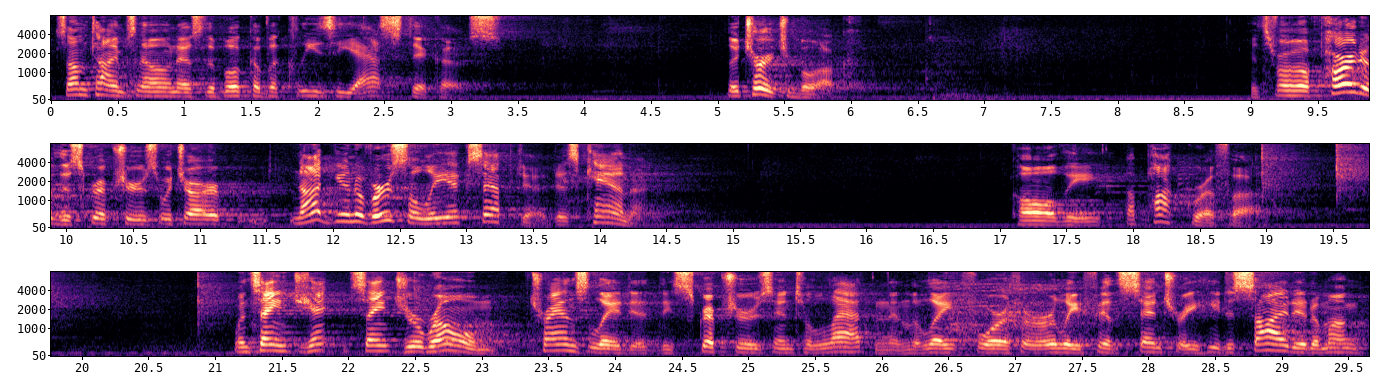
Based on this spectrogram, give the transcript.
sometimes known as the book of Ecclesiasticus, the church book. It's from a part of the scriptures which are not universally accepted as canon, called the Apocrypha. When St. Je- Saint Jerome translated the scriptures into Latin in the late 4th or early 5th century, he decided among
